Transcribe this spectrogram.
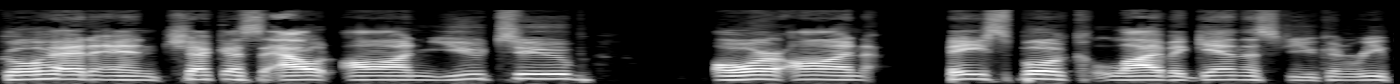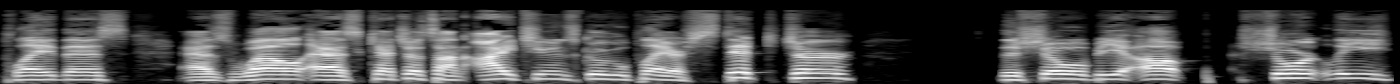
go ahead and check us out on YouTube or on Facebook live again. This you can replay this as well as catch us on iTunes, Google Play, or Stitcher. The show will be up shortly.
